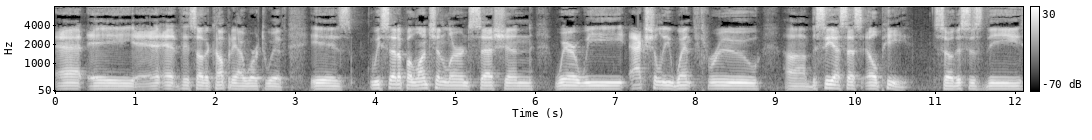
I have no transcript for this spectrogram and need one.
at a at this other company I worked with is we set up a lunch and learn session where we actually went through uh, the CSSLP, so this is the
